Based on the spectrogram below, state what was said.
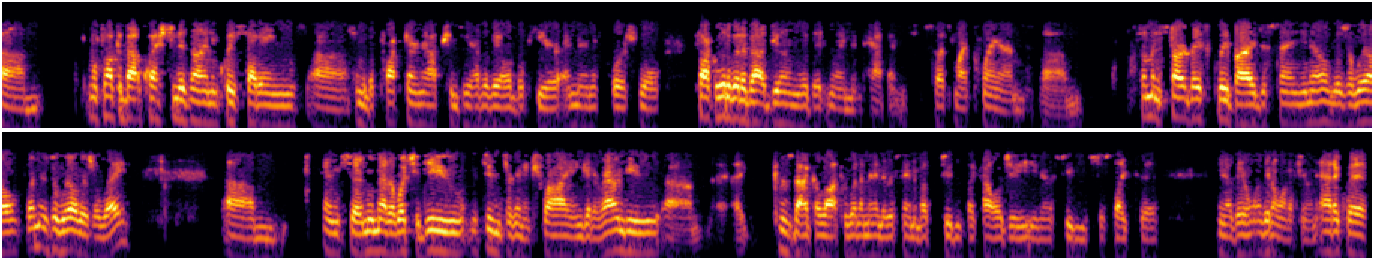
Um, we'll talk about question design and quiz settings, uh, some of the proctoring options we have available here, and then of course we'll talk a little bit about dealing with it when it happens. So that's my plan. Um, so I'm going to start basically by just saying, you know, there's a will. When there's a will, there's a way. Um, and so no matter what you do, the students are going to try and get around you. Um, it comes back a lot to what Amanda was saying about student psychology. You know, students just like to you know, they don't, they don't want to feel inadequate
